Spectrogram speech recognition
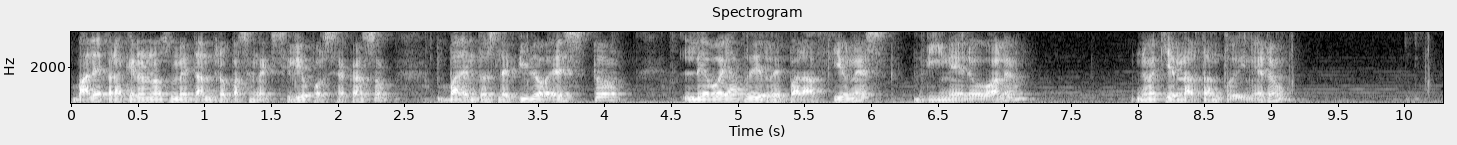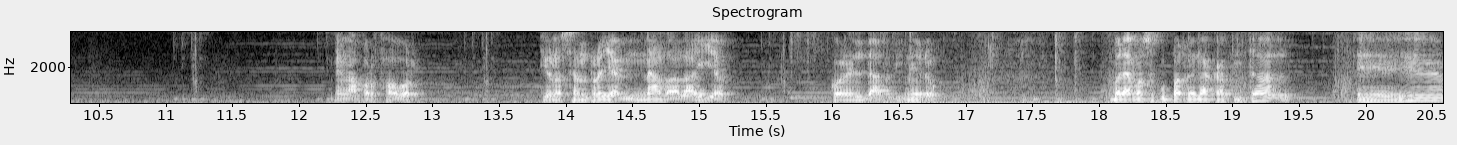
Vale, para que no nos metan tropas en exilio por si acaso. Vale, entonces le pido esto. Le voy a pedir reparaciones, dinero, ¿vale? No me quieren dar tanto dinero. Venga, por favor. Tío, no se enrolla en nada la IA con el dar dinero. Vale, vamos a ocuparle la capital. Eh...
